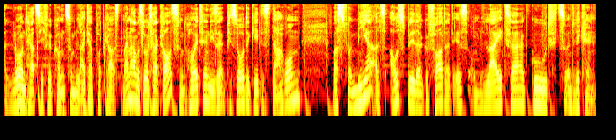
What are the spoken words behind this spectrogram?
Hallo und herzlich willkommen zum Leiter Podcast. Mein Name ist Lothar Kraus und heute in dieser Episode geht es darum, was von mir als Ausbilder gefordert ist, um Leiter gut zu entwickeln.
